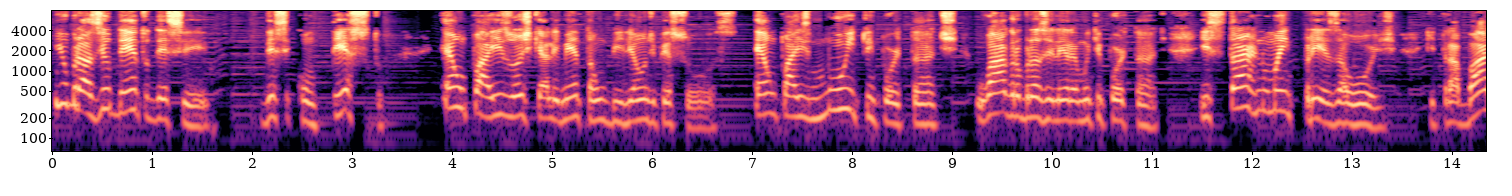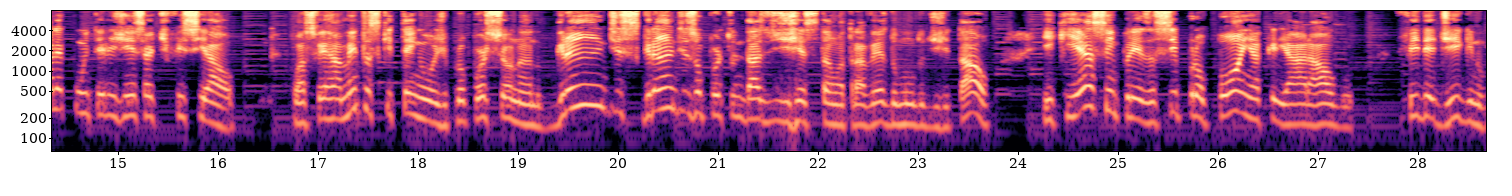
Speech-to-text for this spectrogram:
E o Brasil, dentro desse, desse contexto, é um país hoje que alimenta um bilhão de pessoas. É um país muito importante. O agro brasileiro é muito importante. Estar numa empresa hoje que trabalha com inteligência artificial, com as ferramentas que tem hoje, proporcionando grandes, grandes oportunidades de gestão através do mundo digital, e que essa empresa se propõe a criar algo fidedigno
